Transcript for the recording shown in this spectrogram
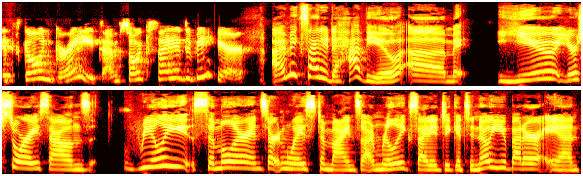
It's going great. I'm so excited to be here. I'm excited to have you. Um, you, your story sounds really similar in certain ways to mine. So I'm really excited to get to know you better and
